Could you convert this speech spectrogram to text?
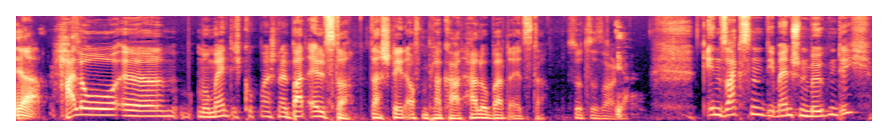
Ja. Hallo, äh, Moment, ich guck mal schnell. Bad Elster, das steht auf dem Plakat. Hallo Bad Elster, sozusagen. Ja. In Sachsen, die Menschen mögen dich.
